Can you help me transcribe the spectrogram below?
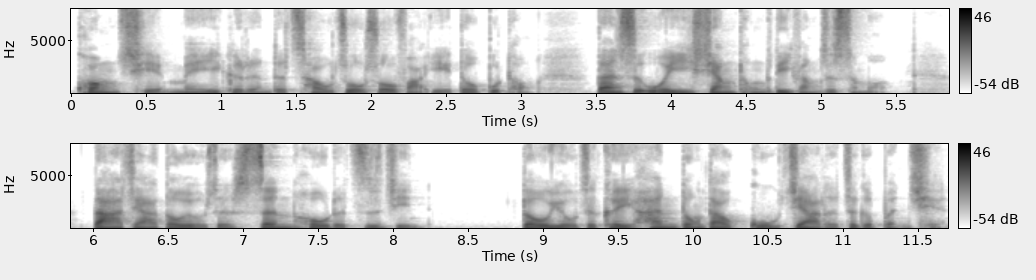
况且每一个人的操作手法也都不同。但是唯一相同的地方是什么？大家都有着深厚的资金，都有着可以撼动到股价的这个本钱。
